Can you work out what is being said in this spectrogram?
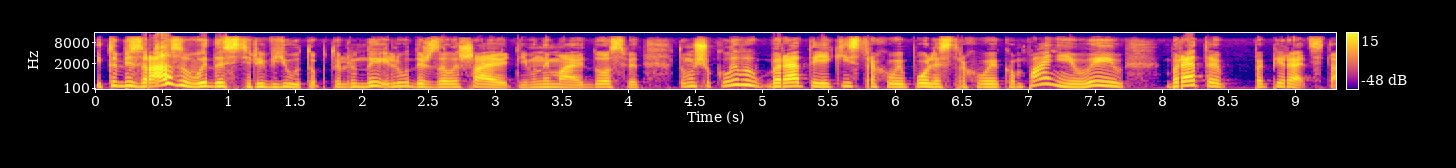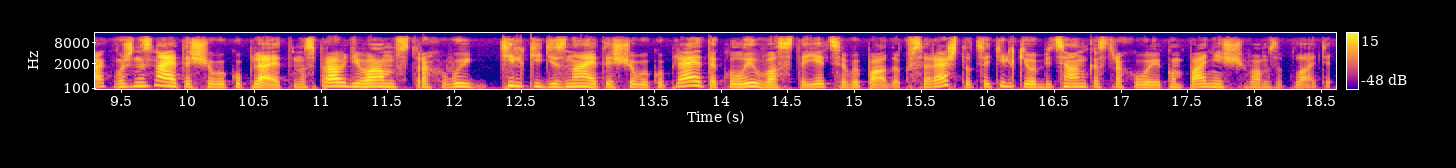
І тобі зразу видасть рев'ю. Тобто люди, люди ж залишають і вони мають досвід. Тому що коли ви берете якийсь страховий поліс страхової компанії, ви берете папірець, так? Ви ж не знаєте, що ви купляєте. Насправді вам страх, ви тільки дізнаєте, що ви купляєте, коли у вас стається випадок. Все решта це тільки обіцянка страхової компанії, що вам заплатять.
